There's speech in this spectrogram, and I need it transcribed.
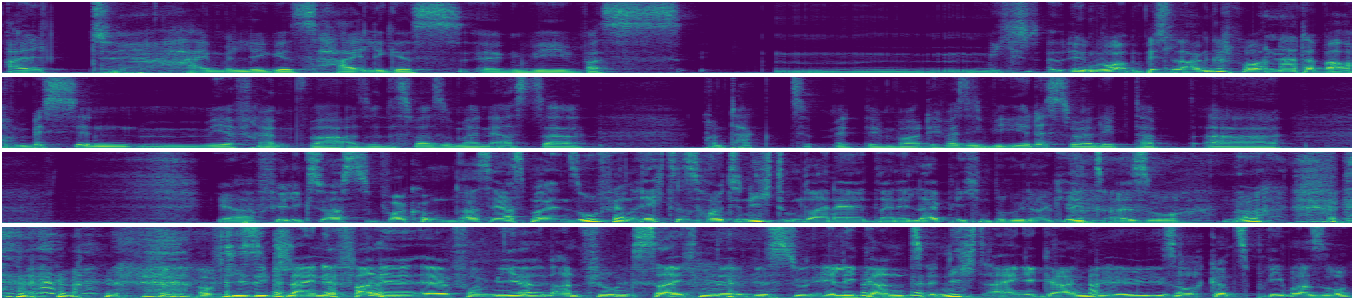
altheimeliges, heiliges irgendwie, was mich irgendwo ein bisschen angesprochen hat, aber auch ein bisschen mir fremd war. Also das war so mein erster Kontakt mit dem Wort. Ich weiß nicht, wie ihr das so erlebt habt. Äh, Ja, Felix, du hast vollkommen, du hast erstmal insofern recht, dass es heute nicht um deine, deine leiblichen Brüder geht. Also, ne? auf diese kleine Falle äh, von mir, in Anführungszeichen, äh, bist du elegant äh, nicht eingegangen. Äh, ist auch ganz prima so.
